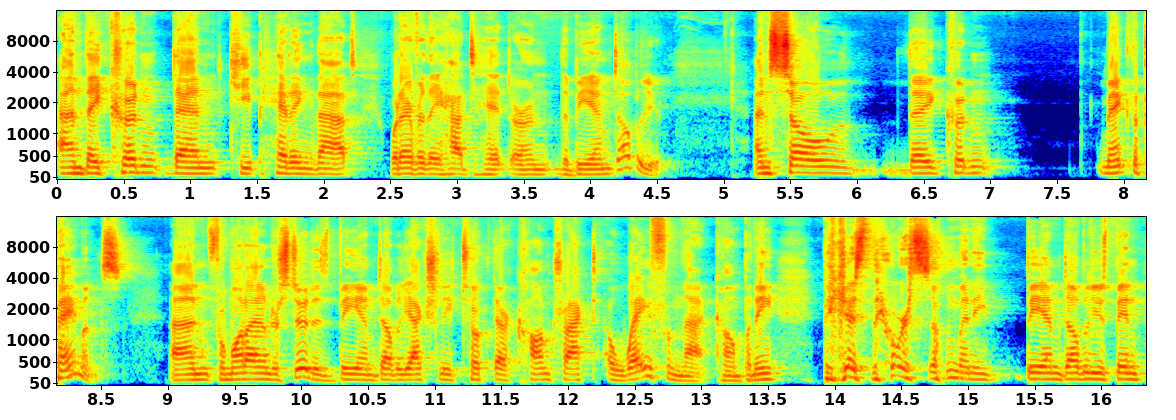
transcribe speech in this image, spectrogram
And they couldn't then keep hitting that, whatever they had to hit to earn the BMW. And so they couldn't make the payments. And from what I understood is BMW actually took their contract away from that company because there were so many BMWs being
